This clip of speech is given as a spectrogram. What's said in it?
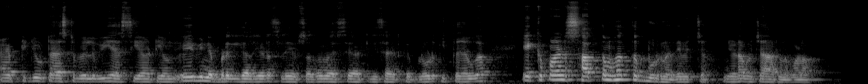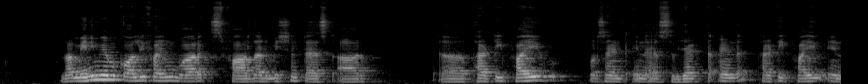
aptitude test will be SCERT ਆਉਂਦੀ ਇਹ ਵੀ ਨਿਬੜ ਗਈ ਗੱਲ ਜਿਹੜਾ ਸਿਲੇਬਸ ਆ ਤੁਹਾਨੂੰ ਐਸਸੀਆਰਟੀ ਦੀ ਸਾਈਟ ਤੇ ਅਪਲੋਡ ਕੀਤਾ ਜਾਊਗਾ। 1.7 ਮਹੱਤਵਪੂਰਨ ਇਹਦੇ ਵਿੱਚ, ਜਿਹੜਾ ਵਿਚਾਰਨ ਵਾਲਾ। The minimum qualifying marks for the admission test are uh, 35% in a subject and 35 in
